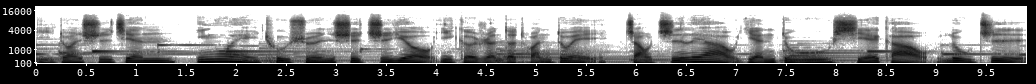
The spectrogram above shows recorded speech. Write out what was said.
一段时间。因为兔孙是只有一个人的团队，找资料、研读、写稿、录制、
